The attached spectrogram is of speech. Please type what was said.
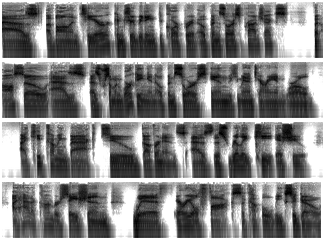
as a volunteer contributing to corporate open source projects, but also as, as someone working in open source in the humanitarian world. I keep coming back to governance as this really key issue. I had a conversation with Ariel Fox a couple weeks ago,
